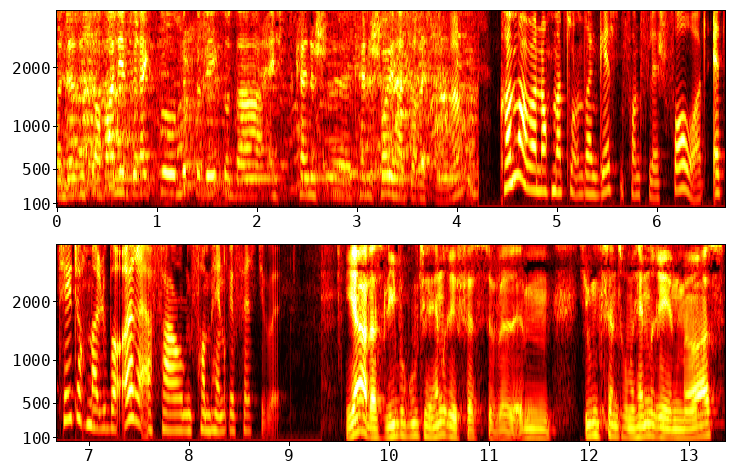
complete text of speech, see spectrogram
und der sich auf Anhieb direkt so mitbewegt und da echt keine, äh, keine Scheu hat, sag ich mal. Ne? Kommen wir aber nochmal zu unseren Gästen von Flash Forward. Erzählt doch mal über eure Erfahrungen vom Henry Festival. Ja, das liebe gute Henry Festival im Jugendzentrum Henry in Mörs.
